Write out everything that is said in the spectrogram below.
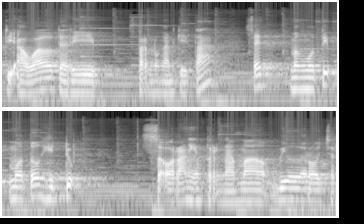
di awal dari perenungan kita saya mengutip moto hidup seorang yang bernama Will Roger.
